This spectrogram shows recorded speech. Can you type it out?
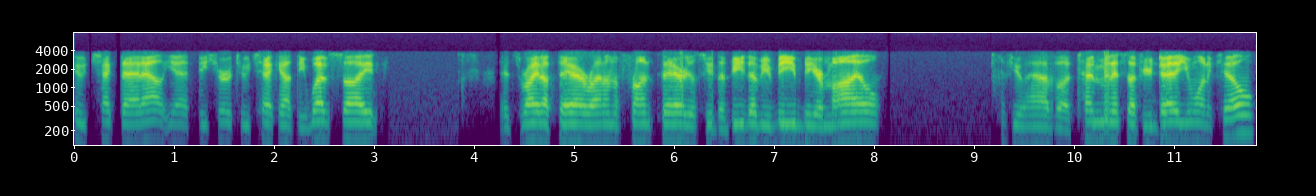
to check that out yet, be sure to check out the website. It's right up there, right on the front there. You'll see the BWB Beer Mile. If you have uh, 10 minutes of your day you want to kill,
